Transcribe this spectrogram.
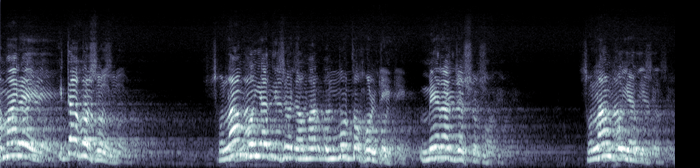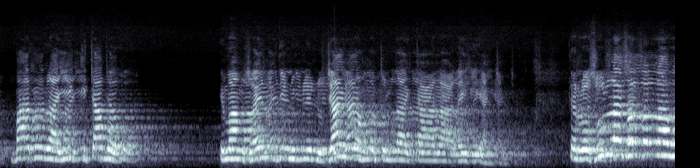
আমারে ইটা করছ, সালাম হইয়া দিছ আমার উন্মত হলটে মেরাজের সময়। সালাম হইয়া দিছ, বারু রাই কিতাব, ইমাম জৈনুদ্দিন ইবনে নুজাইম রহমতুল্লাহ তাআলা আলাইহি আছেন তো রসুল্লাহ সাল্লাল্লাহু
